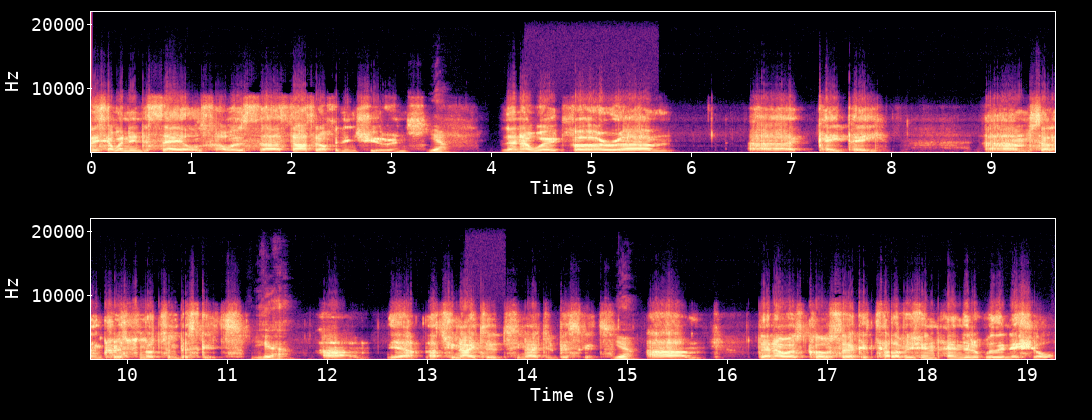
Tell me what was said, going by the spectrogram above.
basically, I went into sales. I was uh, started off in insurance. Yeah. Then I worked for um, uh, KP, um, selling crisps, nuts, and biscuits. Yeah. Um, yeah, that's United United Biscuits. Yeah. Um, then I was closed circuit television. Ended up with Initial,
